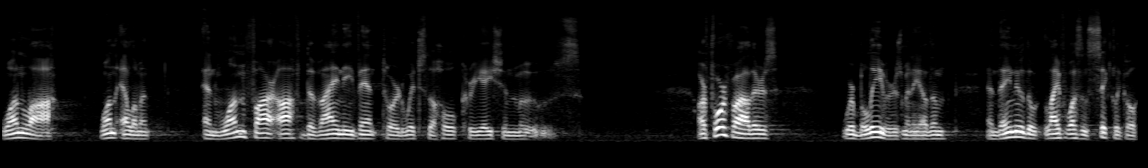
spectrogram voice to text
one law, one element, and one far off divine event toward which the whole creation moves. Our forefathers were believers, many of them, and they knew that life wasn't cyclical.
